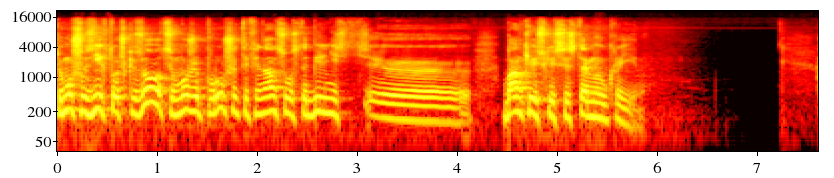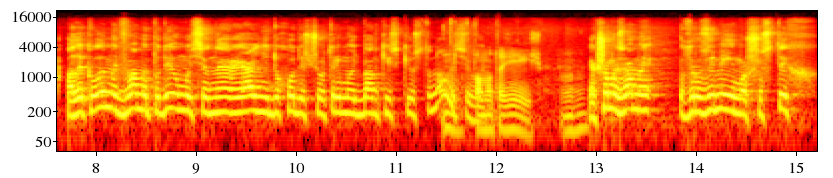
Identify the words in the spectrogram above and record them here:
Тому що з їх точки зору це може порушити фінансову стабільність е, банківської системи України. Але коли ми з вами подивимося на реальні доходи, що отримують банківські установи сьогодні, тому тоді річ. Мгм. Якщо ми з вами зрозуміємо, що з тих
